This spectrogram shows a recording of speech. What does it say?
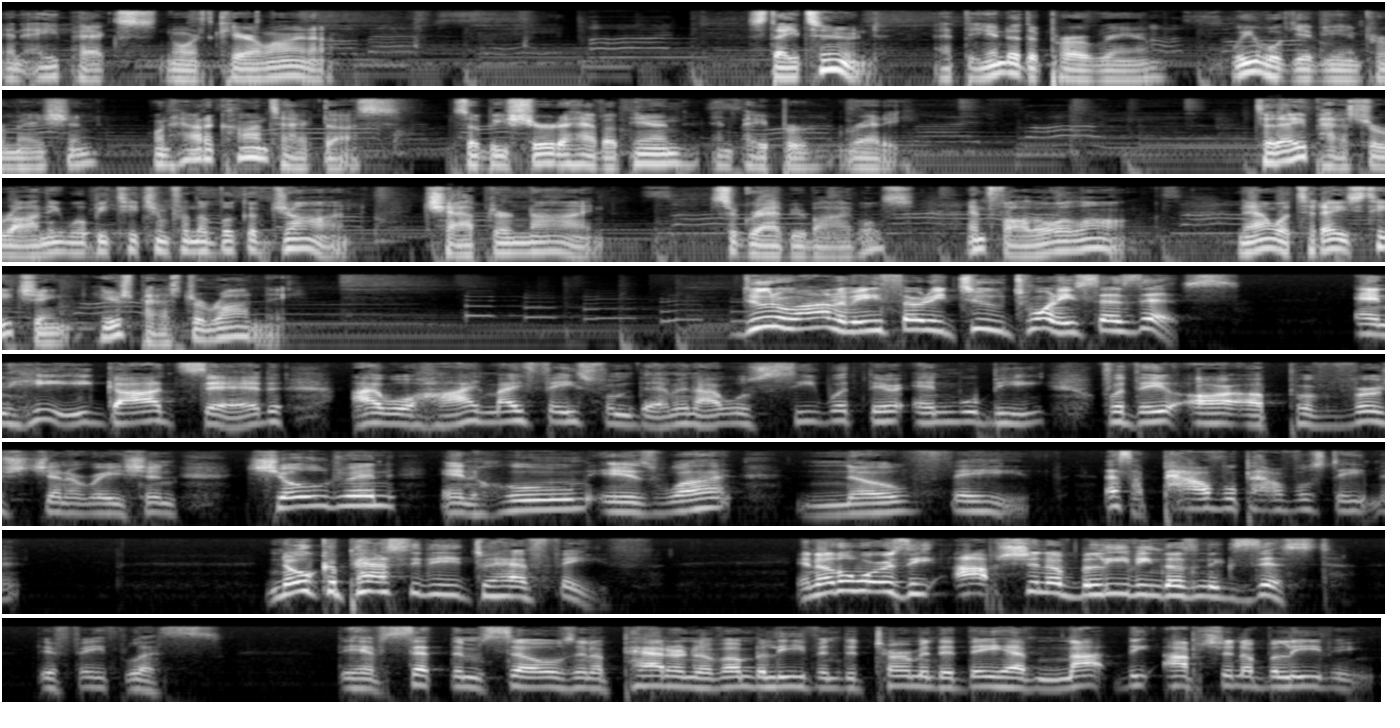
in Apex, North Carolina. Stay tuned. At the end of the program, we will give you information on how to contact us, so be sure to have a pen and paper ready. Today, Pastor Rodney will be teaching from the book of John, chapter 9. So grab your Bibles and follow along. Now, with today's teaching, here's Pastor Rodney. Deuteronomy 32:20 says this. And he, God said, I will hide my face from them, and I will see what their end will be, for they are a perverse generation, children in whom is what? No faith. That's a powerful, powerful statement. No capacity to have faith. In other words, the option of believing doesn't exist. They're faithless. They have set themselves in a pattern of unbelief and determined that they have not the option of believing.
